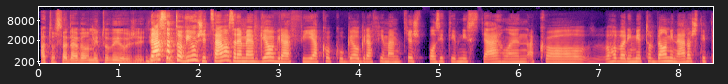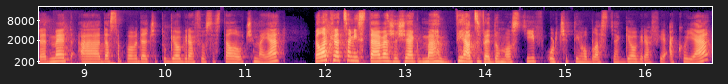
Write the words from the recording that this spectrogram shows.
A to sa dá veľmi tu využiť. Dá Ja sa to využiť samozrejme v geografii, ako ku geografii mám tiež pozitívny vzťah, len ako hovorím, je to veľmi náročný predmet a dá sa povedať, že tú geografiu sa stále učím aj ja. Veľakrát sa mi stáva, že žiak má viac vedomostí v určitých oblastiach geografie ako ja,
